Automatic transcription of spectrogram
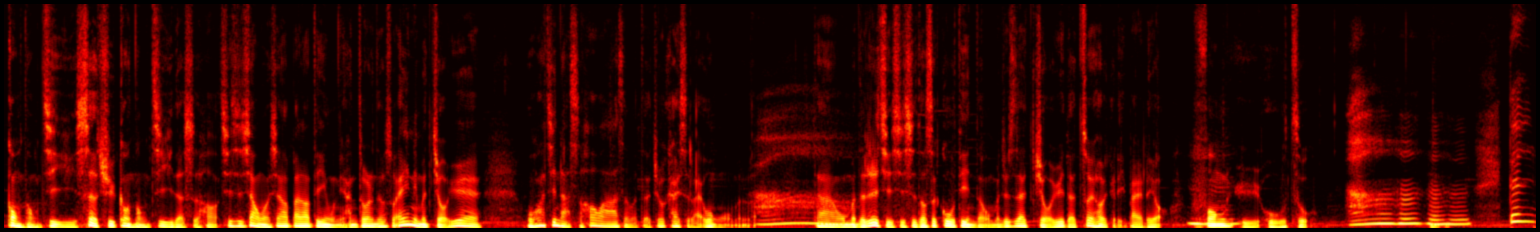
共同记忆、社区共同记忆的时候，其实像我们现在办到第五年，很多人都说：“哎，你们九月文化季哪时候啊？什么的，就开始来问我们了。”啊但我们的日期其实都是固定的，我们就是在九月的最后一个礼拜六，嗯、风雨无阻啊。哼哼哼，但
